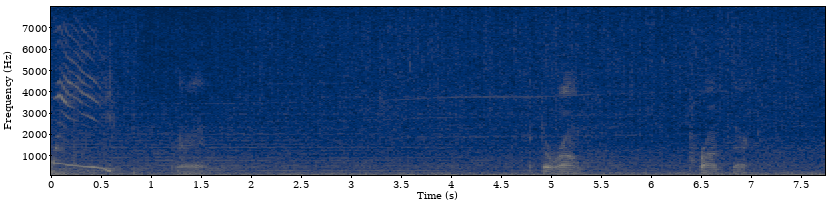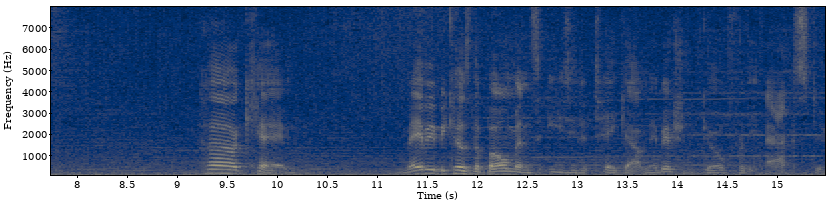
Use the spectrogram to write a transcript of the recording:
Whee! Alright. Hit the wrong prompt there. Okay. Maybe because the bowman's easy to take out, maybe I should go for the axe dude.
